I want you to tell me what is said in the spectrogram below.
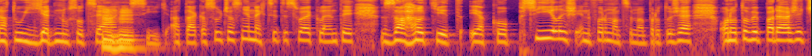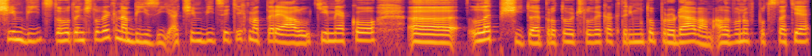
na tu jednu sociální mm-hmm. síť a tak. A současně nechci ty své klienty zahltit jako příliš informacemi, protože ono to vypadá, že čím víc toho ten člověk nabízí a čím víc je těch materiálů, tím jako uh, lepší to je pro toho člověka, kterýmu to prodávám. Ale ono v podstatě,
